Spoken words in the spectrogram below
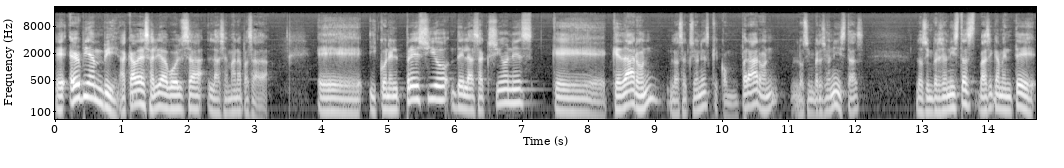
Eh, Airbnb acaba de salir a bolsa la semana pasada eh, y con el precio de las acciones que quedaron, las acciones que compraron los inversionistas, los inversionistas básicamente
